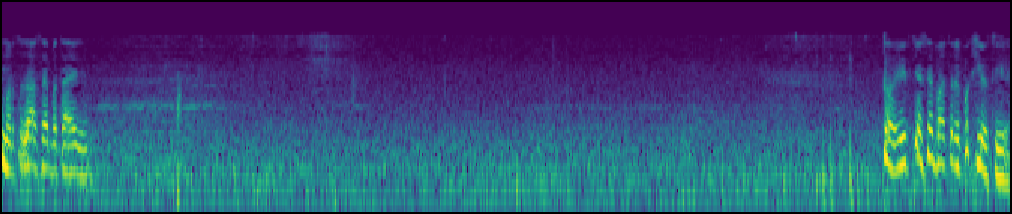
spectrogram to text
مرتضی صاحب بتائے جی۔ تو عید کیسے بات پکی ہوتی ہے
